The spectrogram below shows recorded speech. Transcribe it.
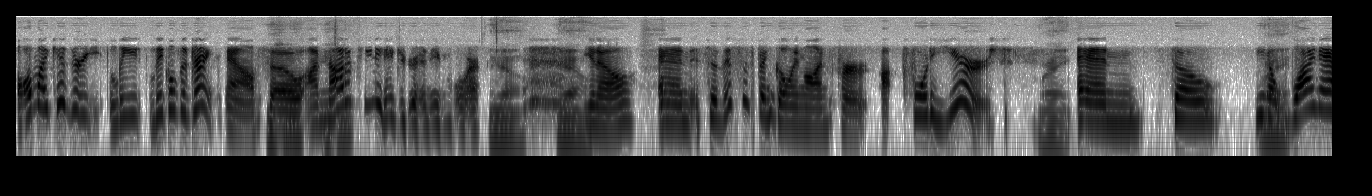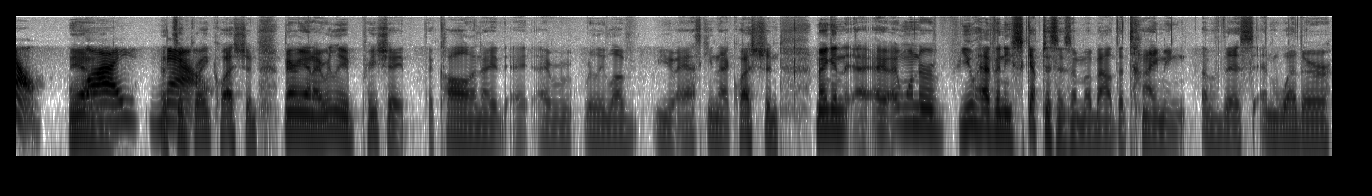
all my kids are le- legal to drink now, so Mm-hmm, I'm not a teenager anymore. yeah, yeah, You know, and so this has been going on for uh, 40 years, right. and so you know, Right. why now? Yeah. Why That's a great question, Marianne. I really appreciate the call, and I, I, I really love you asking that question, Megan. I, I wonder if you have any skepticism about the timing of this and whether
